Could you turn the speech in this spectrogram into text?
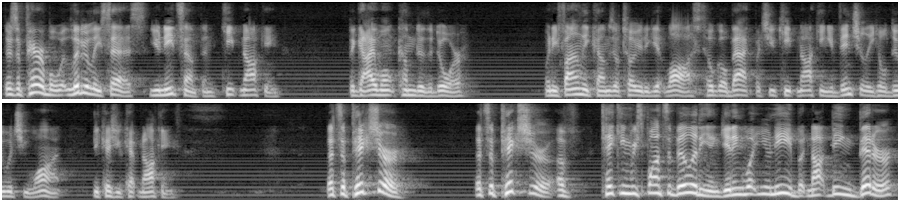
There's a parable that literally says, You need something, keep knocking. The guy won't come to the door. When he finally comes, he'll tell you to get lost. He'll go back, but you keep knocking. Eventually, he'll do what you want because you kept knocking. That's a picture. That's a picture of taking responsibility and getting what you need, but not being bitter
